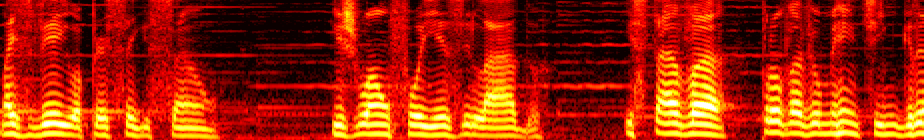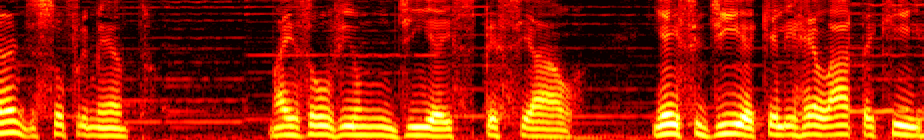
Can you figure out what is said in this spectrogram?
Mas veio a perseguição e João foi exilado. Estava provavelmente em grande sofrimento, mas houve um dia especial. E é esse dia que ele relata aqui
